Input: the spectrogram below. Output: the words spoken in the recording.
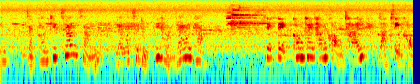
ง จากความคิดสร้างสรรค์ และวัสดุที่หาได้ค่ะ เด็กๆ คงเคยทำของใช้จากสิ่งของ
